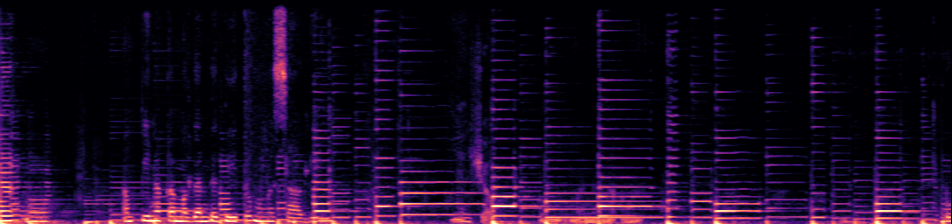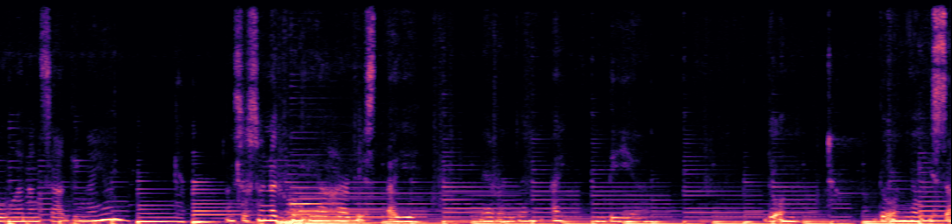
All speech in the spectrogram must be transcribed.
ano. Ang pinakamaganda dito, mga saging. Yan siya. oh. Bunga ng saging ngayon. Ang susunod kong i-harvest ay meron dyan. Ay, yung isa.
